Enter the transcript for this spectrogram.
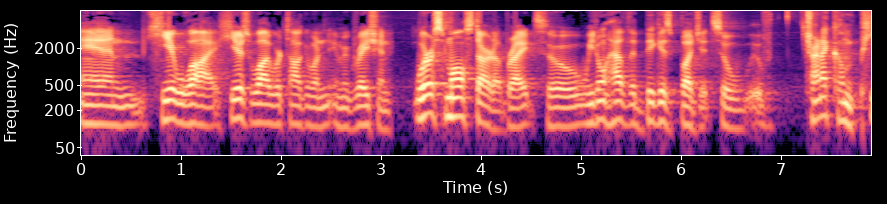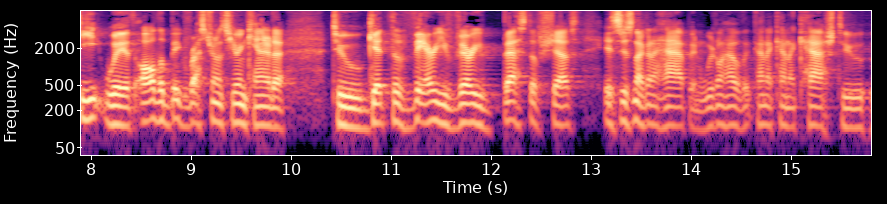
And here why. Here's why we're talking about immigration. We're a small startup, right? So we don't have the biggest budget. So trying to compete with all the big restaurants here in Canada to get the very, very best of chefs, it's just not going to happen. We don't have the kind of kind of cash to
